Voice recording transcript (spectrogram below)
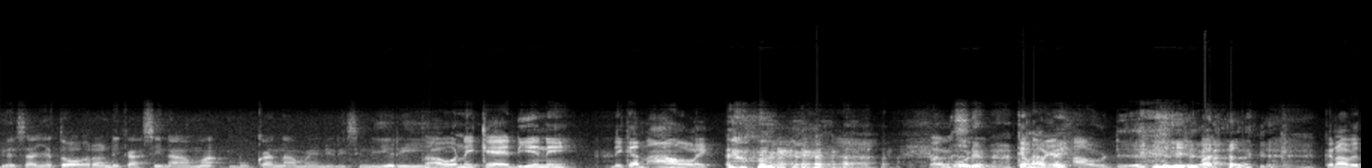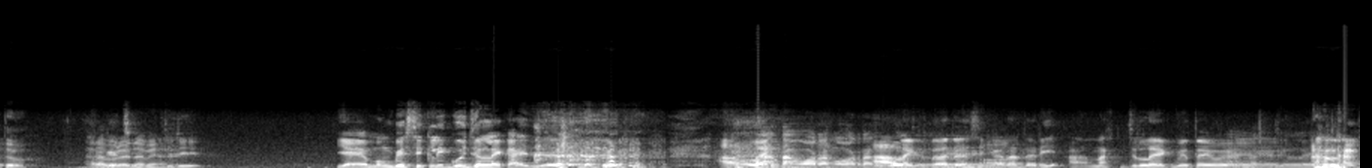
Biasanya tuh orang dikasih nama bukan nama yang diri sendiri. Tahu nih kayak dia nih. Dia kan Alek. Nah, Langsung. kenapa? Namanya Aude. Iya, kenapa tuh? Kenapa? Jadi ya emang basically gue jelek aja. Alek. Kata orang-orang gua Alek itu jelek. ada singkatan dari anak jelek BTW. Anak jelek. Anak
